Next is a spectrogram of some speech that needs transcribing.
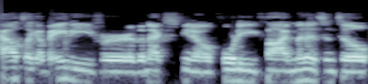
pouts like a baby for the next, you know, 45 minutes until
